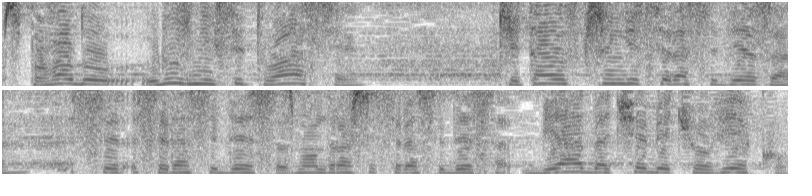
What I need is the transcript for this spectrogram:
z powodu różnych sytuacji, czytając księgi Syrasidesa, Syr- Syrasidesa, z mądrości Syrasidesa, biada Ciebie człowieku,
